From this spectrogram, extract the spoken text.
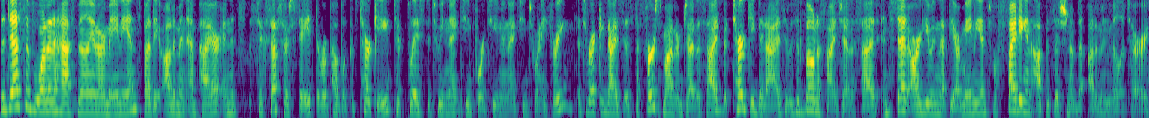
The deaths of one and a half million Armenians by the Ottoman Empire and its successor state, the Republic of Turkey, took place between 1914 and 1923. It's recognized as the first modern genocide, but Turkey denies it was a bona fide genocide, instead arguing that the Armenians were fighting in opposition of the Ottoman military.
